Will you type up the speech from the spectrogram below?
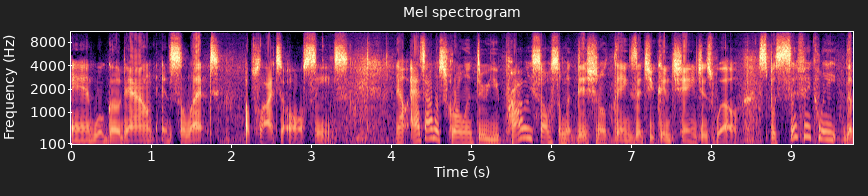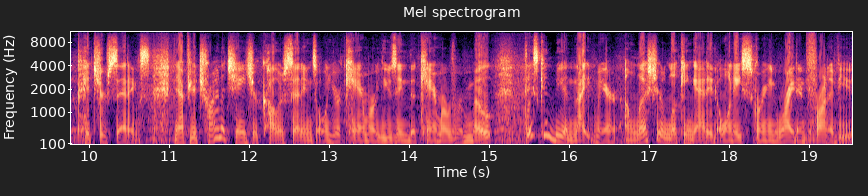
And we'll go down and select apply to all scenes. Now, as I was scrolling through, you probably saw some additional things that you can change as well, specifically the picture settings. Now, if you're trying to change your color settings on your camera using the camera remote, this can be a nightmare unless you're looking at it on a screen right in front of you.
